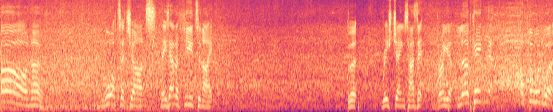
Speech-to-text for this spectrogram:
Oh, no. What a chance. He's had a few tonight. But Reece James has it. Broja lurking off the woodwork.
